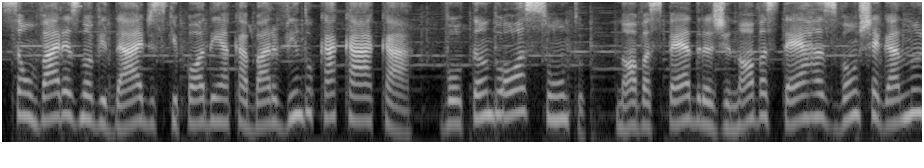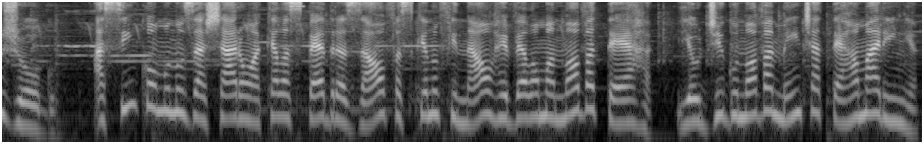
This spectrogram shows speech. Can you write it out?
são várias novidades que podem acabar vindo kkk. Voltando ao assunto, novas pedras de novas terras vão chegar no jogo. Assim como nos acharam aquelas pedras alfas que no final revelam uma nova terra, e eu digo novamente a terra marinha.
